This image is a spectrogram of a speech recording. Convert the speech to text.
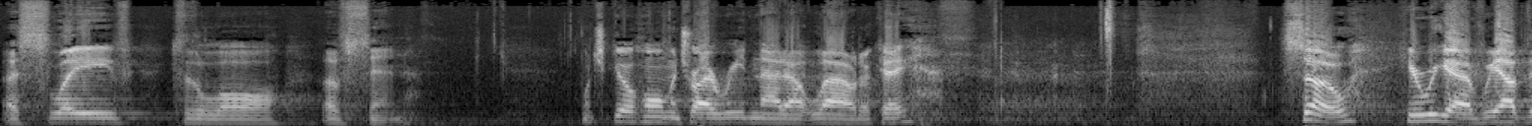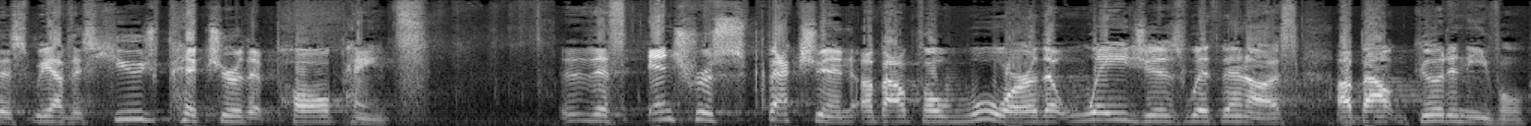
a slave to the law of sin. Why don't you go home and try reading that out loud, okay? So, here we have we have this we have this huge picture that Paul paints. This introspection about the war that wages within us about good and evil,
